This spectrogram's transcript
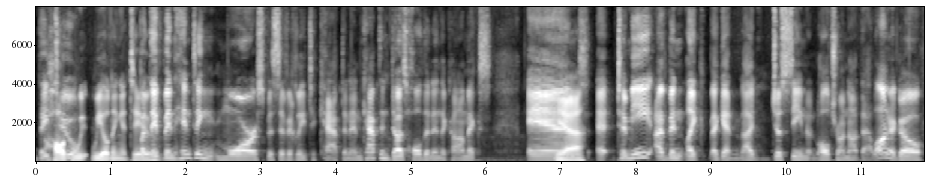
They Hulk do, wielding it too. but they've been hinting more specifically to Captain, and Captain does hold it in the comics. And Yeah. uh, to me, I've been like, again, I just seen an Ultron not that long ago,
